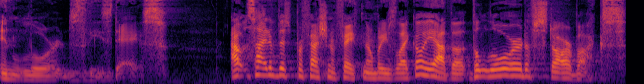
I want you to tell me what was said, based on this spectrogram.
in lords these days. Outside of this profession of faith, nobody's like, oh, yeah, the, the Lord of Starbucks.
